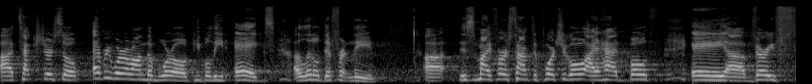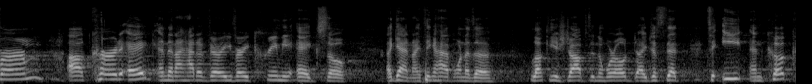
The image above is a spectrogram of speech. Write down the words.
uh, texture. So everywhere around the world, people eat eggs a little differently. Uh, this is my first time to Portugal. I had both a uh, very firm uh, curd egg and then I had a very, very creamy egg. So again, I think I have one of the luckiest jobs in the world. I just get to eat and cook.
